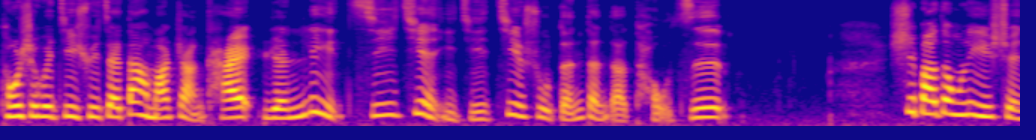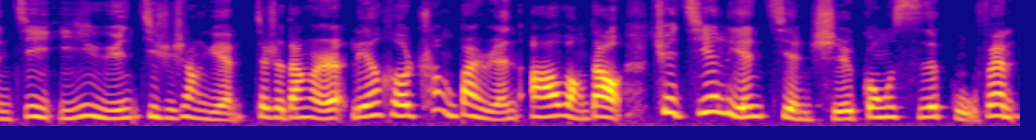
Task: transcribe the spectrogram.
同时会继续在大。马展开人力、基建以及技术等等的投资。世霸动力审计疑云继续上演，在这当儿，联合创办人阿旺道却接连减持公司股份，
